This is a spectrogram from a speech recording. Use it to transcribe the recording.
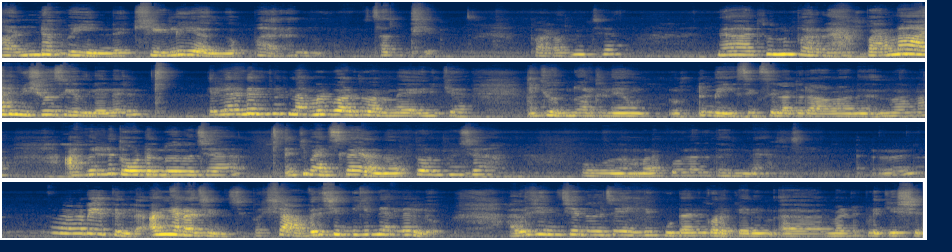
കണ്ടപ്പോൾ എന്റെ കിളി അങ്ങ് പറന്നു. സത്യം. പറഞ്ഞു വെച്ചാൽ ഞാൻ ആരൊന്നും പറ പറഞ്ഞാൽ ആരും വിശ്വസിക്കുന്നില്ല. എല്ലാവരും എല്ലാവരുടെയും നമ്മൾ അടുത്ത് പറഞ്ഞത് എനിക്ക് എനിക്കൊന്നും അറിയില്ല ഞാൻ ഒട്ടും ബേസിക്സ് ഇല്ലാത്ത ഒരാളാണ് എന്ന് പറഞ്ഞാൽ അവരുടെ തോട്ട് എന്തോന്ന് വെച്ചാൽ എനിക്ക് മനസ്സിലായതാണ്. അവരുടെ തോട്ടെന്ന് വെച്ചാൽ ഓ നമ്മളെപ്പോലൊക്കെ തന്നെ. ഏഹ് അറിയത്തില്ല. അങ്ങനെ ചിന്തിച്ചു. പക്ഷെ അവർ ചിന്തിക്കുന്നതല്ലല്ലോ. അവർ ചിന്തിച്ചതെന്ന് വെച്ചാൽ എനിക്ക് കൂട്ടാനും കുറയ്ക്കാനും മൾട്ടിപ്ലിക്കേഷൻ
